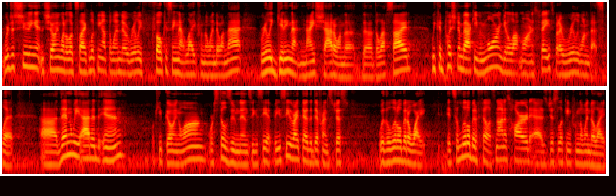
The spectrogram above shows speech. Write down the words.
We're just shooting it and showing what it looks like, looking out the window, really focusing that light from the window on that, really getting that nice shadow on the, the, the left side. We could push him back even more and get a lot more on his face, but I really wanted that split. Uh, then we added in, we'll keep going along. We're still zoomed in so you can see it, but you see right there the difference just with a little bit of white it's a little bit of fill. It's not as hard as just looking from the window light.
